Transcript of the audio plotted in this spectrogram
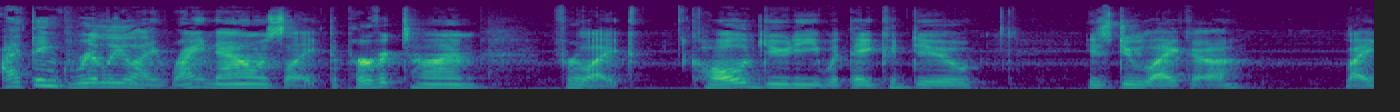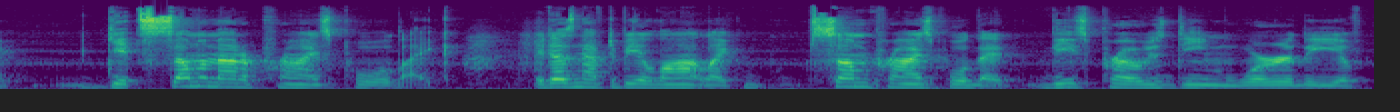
I think really like right now is like the perfect time for like Call of Duty what they could do is do like a like get some amount of prize pool like it doesn't have to be a lot like some prize pool that these pros deem worthy of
